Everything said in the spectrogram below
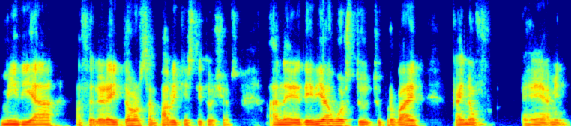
media, accelerators, and public institutions. And uh, the idea was to, to provide kind of, uh, I mean,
